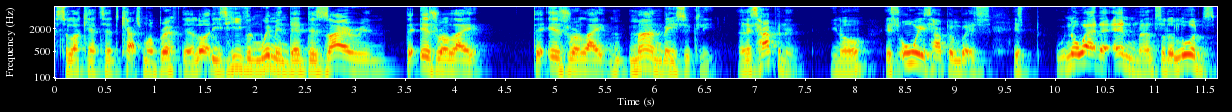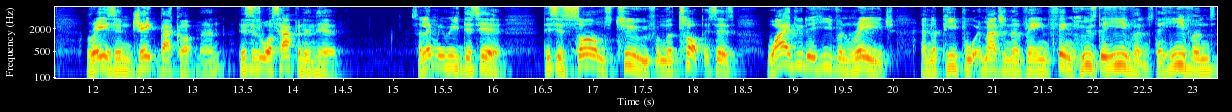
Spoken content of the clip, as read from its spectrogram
so lucky I had to catch my breath there, a lot of these heathen women, they're desiring the Israelite, the Israelite man, basically. And it's happening, you know? It's always happened, but it's it's nowhere at the end, man. So the Lord's raising Jake back up, man. This is what's happening here. So let me read this here. This is Psalms 2 from the top. It says, Why do the heathen rage and the people imagine a vain thing? Who's the heathens? The heathens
